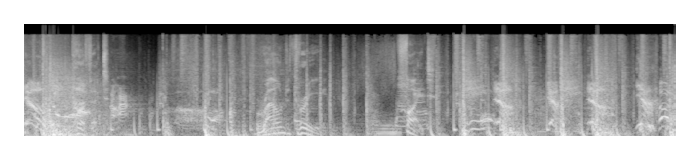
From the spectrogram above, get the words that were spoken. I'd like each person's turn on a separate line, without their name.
Perfect. Round three. Fight. KO.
